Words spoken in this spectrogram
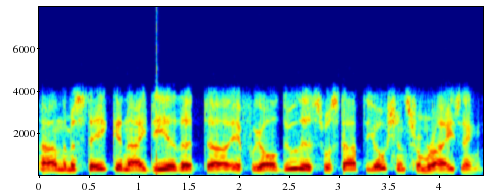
on the mistaken idea that uh, if we all do this, we'll stop the oceans from rising,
